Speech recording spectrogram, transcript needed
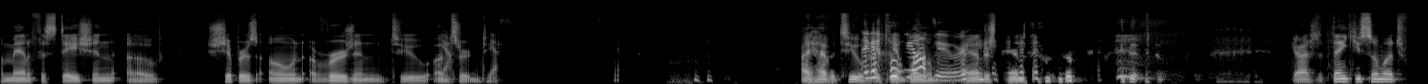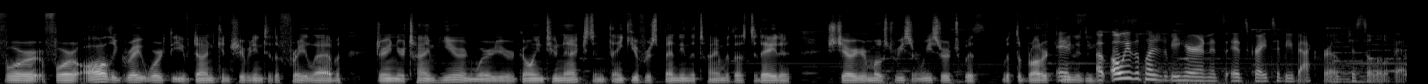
a manifestation of shippers own aversion to uncertainty. Yeah. yes I have it too. I, know, I can't we blame them. do, I understand. Gosh, thank you so much for for all the great work that you've done contributing to the Freight Lab during your time here and where you're going to next. And thank you for spending the time with us today to share your most recent research with with the broader community. It's always a pleasure to be here, and it's it's great to be back for just a little bit.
